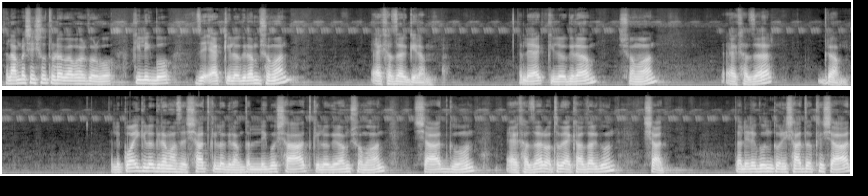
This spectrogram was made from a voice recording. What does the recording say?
তাহলে আমরা সেই সূত্রটা ব্যবহার করব। কি লিখব? যে এক কিলোগ্রাম সমান এক হাজার গ্রাম। তাহলে এক কিলোগ্রাম সমান এক হাজার গ্রাম। তাহলে কয় কিলোগ্রাম আছে? সাত কিলোগ্রাম। তাহলে লিখব সাত কিলোগ্রাম সমান সাত গুণ এক হাজার অথবা এক হাজার গুণ সাত। তাহলে এটা গুণ করি সাত অক্ষে সাত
